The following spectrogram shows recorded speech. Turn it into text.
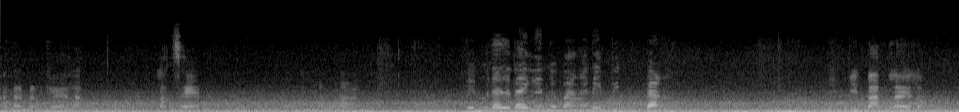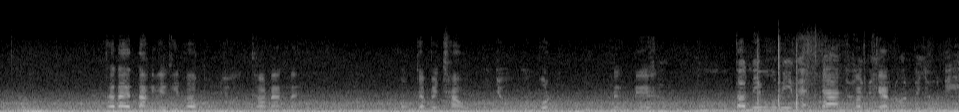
อันนั้นมันแค่หลักหลักแสนหลักล้านเป็นไม่ได้จะได้เงินอยู่บ้างไอ้นี่ปิดบัง ปิดบังอะไรหรอก ถ้าได้ตังค์อย่าคิดว่าผมอยู่แถวนั้นนะ ผมจะไปเช่าอยู่อุบลหนึ่งเดือนอืมตอนนี้มันก็มีแผนการอยู่ขอนจะไปอแก่ยู่นนู่นไปอยู่นี่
